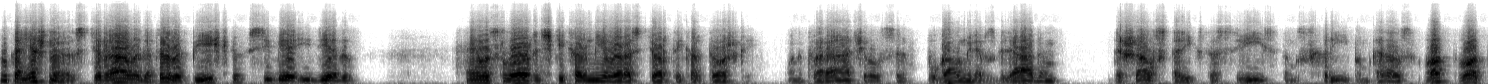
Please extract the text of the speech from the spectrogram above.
Ну, конечно, стирала, готовила пищу себе и деду. А его с ложечки кормила растертой картошкой. Он отворачивался, пугал меня взглядом. Дышал старик со свистом, с хрипом. Казалось, вот-вот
